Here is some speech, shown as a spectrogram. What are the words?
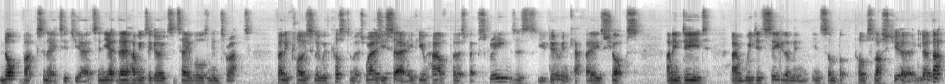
not vaccinated yet, and yet they're having to go to tables and interact fairly closely with customers. Whereas you say, if you have Perspex screens, as you do in cafes, shops, and indeed um, we did see them in, in some pubs last year, you know, that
